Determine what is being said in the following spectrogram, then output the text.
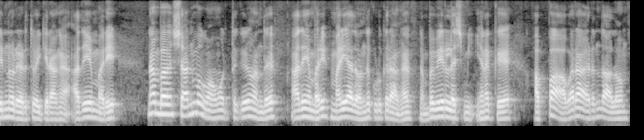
தின்னூர் எடுத்து வைக்கிறாங்க. அதே மாதிரி நம்ம சண்முகத்துக்கு வந்து அதே மாதிரி மரியாதை வந்து கொடுக்குறாங்க. நம்ம வீரலட்சுமி எனக்கு அப்பா அவராக இருந்தாலும்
